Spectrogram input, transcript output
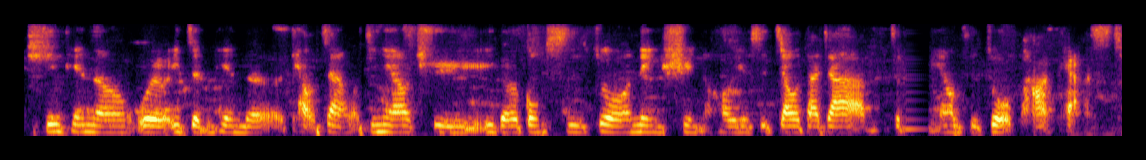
今天呢，我有一整天的挑战。我今天要去一个公司做内训，然后也是教大家怎么样子做 podcast。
